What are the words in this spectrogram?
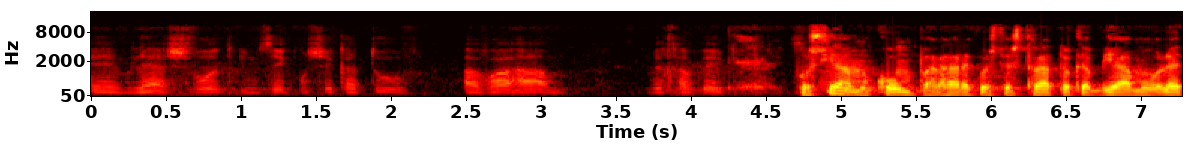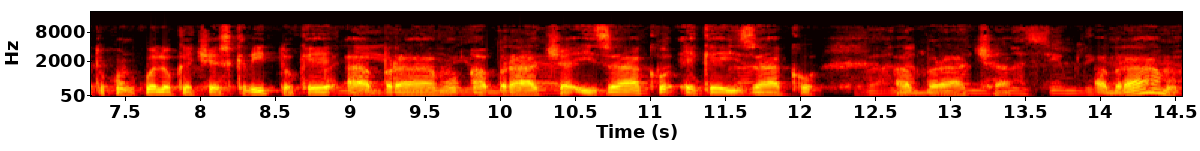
אה, להשוות עם זה כמו שכתוב, אברהם מחבק. Possiamo comparare questo estratto che abbiamo letto con quello che c'è scritto che Abramo abbraccia Isacco e che Isacco abbraccia Abramo.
